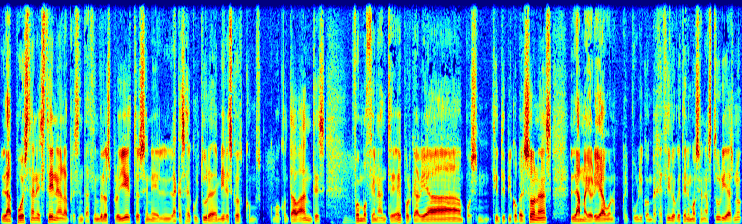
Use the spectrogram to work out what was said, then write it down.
la puesta en escena, la presentación de los proyectos en, el, la Casa de Cultura de Mieres, como, como contaba antes, fue emocionante, ¿eh? Porque había pues ciento y pico personas, la mayoría, bueno, el público envejecido que tenemos en Asturias, ¿no?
